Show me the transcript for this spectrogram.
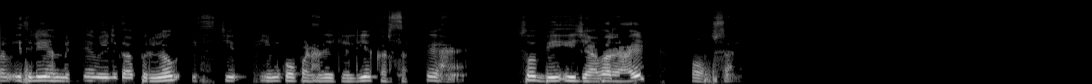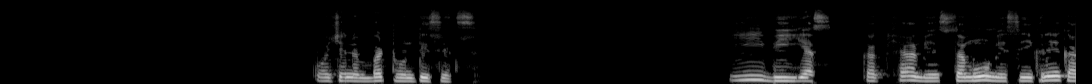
तब इसलिए हम मिड डे मील का प्रयोग इस थीम को पढ़ाने के लिए कर सकते हैं। So B is our right option question number twenty six E B S कक्षा में, समूह में सीखने का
